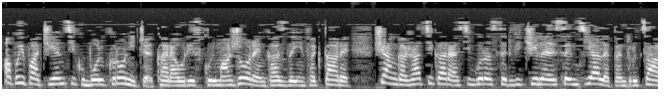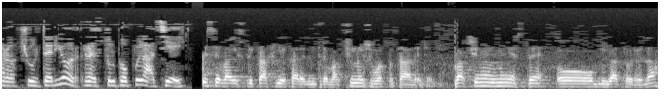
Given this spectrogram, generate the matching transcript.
apoi pacienții cu boli cronice, care au riscuri majore în caz de infectare și angajații care asigură serviciile esențiale pentru țară și ulterior restul populației. Se va explica fiecare dintre vaccinuri și vor putea alege. Vaccinul nu este o obligatoriu, da?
